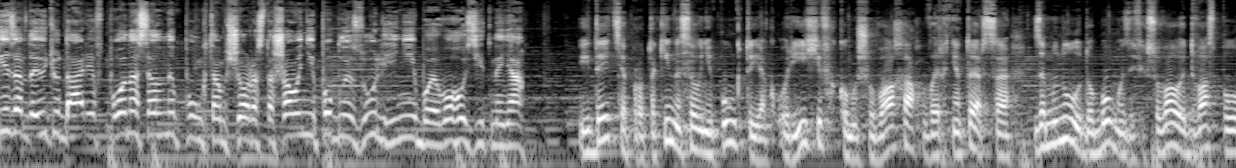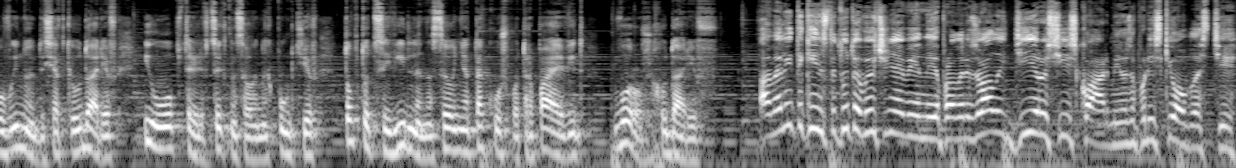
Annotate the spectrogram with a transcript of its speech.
і завдають ударів по населеним пунктам, що розташовані поблизу лінії бойового зіткнення. Йдеться про такі населені пункти, як Оріхів, Комишуваха, Верхня Терса. За минулу добу ми зафіксували 2,5 десятки ударів і обстрілів цих населених пунктів. Тобто цивільне населення також потерпає від ворожих ударів. Аналітики інституту вивчення війни проаналізували дії російської армії у Запорізькій області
